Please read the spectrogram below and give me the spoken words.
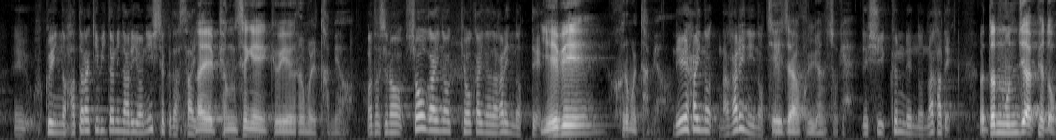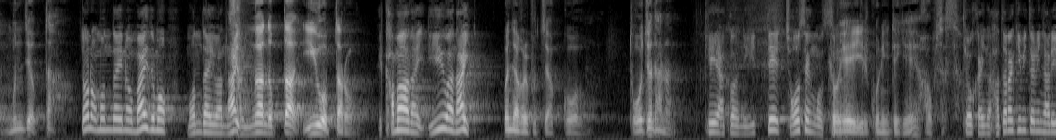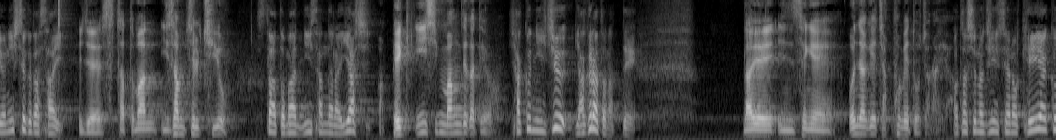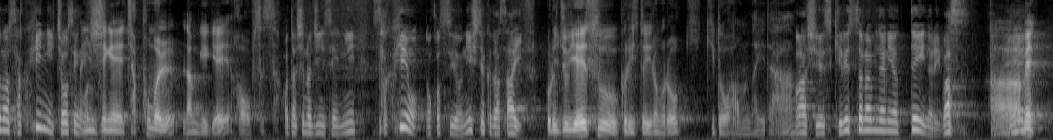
福音の働き人になるようにしてください 나의 평생의 교회 흐름을 타며 私の生涯の教会の流れに乗って 예배의 흐름을 타며 礼拝の流れに乗って 제자 훈련 속에 弟子訓練の中で 어떤 문제 앞에도 문제 없다. どの問題の前でも問題はない 상관없다. 이유 없다로 構わない理由はない 언약을 붙잡고 도전하는 契約を握って挑戦をする 교회의 일꾼이 되게 하옵소서. 教会の働き人になるようにしてください 이제 스타트만 237 치유 スタートマン237癒し 120망대가 되어 120櫓となって 나의 인생의 언약의 작품에 도전하여 私の人生の契約の作品に挑戦をし 인생의 작품을 남기게 하옵소서. 私の人生に作品を残すようにしてください 우리 주 예수 그리스도 이름으로 기- 기도하옵나이다. 我が主イエスキリストの皆によって祈りますアーメン 아멘.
